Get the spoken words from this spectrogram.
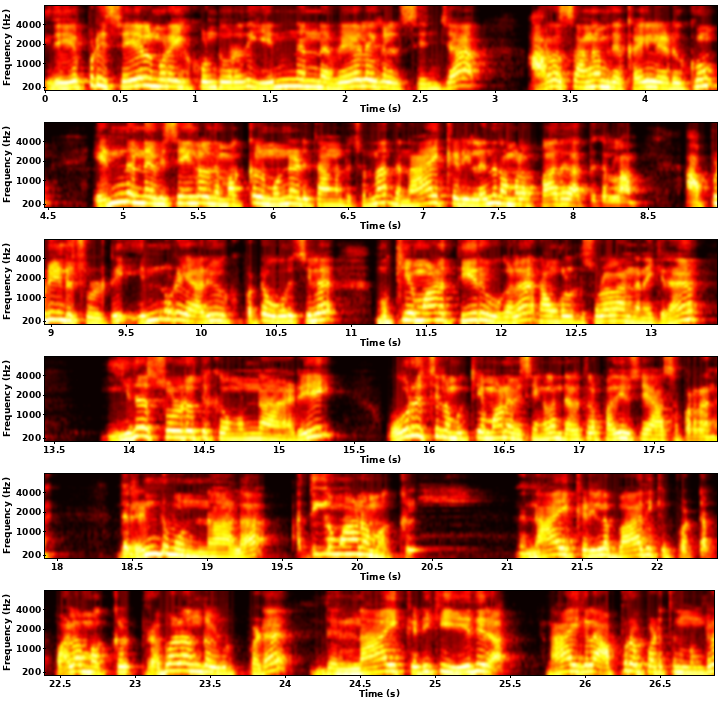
இதை எப்படி செயல்முறைக்கு கொண்டு வரது என்னென்ன வேலைகள் செஞ்சால் அரசாங்கம் இதை கையில் எடுக்கும் என்னென்ன விஷயங்கள் இந்த மக்கள் முன்னெடுத்தாங்கன்னு சொன்னால் அந்த நாய்க்கடியிலேருந்து நம்மளை பாதுகாத்துக்கலாம் அப்படின்னு சொல்லிட்டு என்னுடைய அறிவிக்கப்பட்ட ஒரு சில முக்கியமான தீர்வுகளை நான் உங்களுக்கு சொல்லலாம்னு நினைக்கிறேன். இதை சொல்கிறதுக்கு முன்னாடி ஒரு சில முக்கியமான விஷயங்களை இந்த இடத்துல பதிவு செய்ய ஆசைப்பட்றாங்க. இந்த ரெண்டு மூணு நாளாக அதிகமான மக்கள் இந்த நாய்க்கடியில் பாதிக்கப்பட்ட பல மக்கள் பிரபலங்கள் உட்பட இந்த நாய்க்கடிக்கு எதிராக நாய்களை அப்புறப்படுத்தணுன்ற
